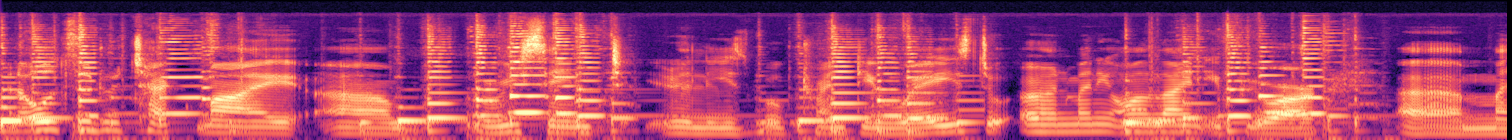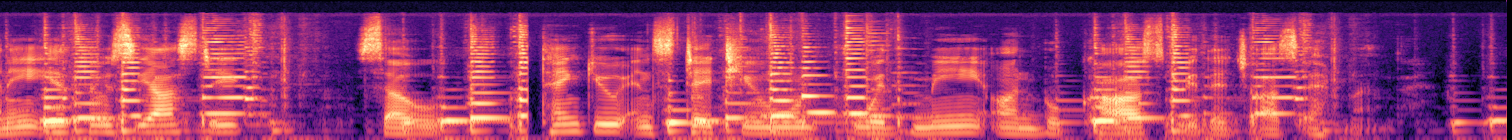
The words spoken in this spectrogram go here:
And also to check my um, recent release book 20 ways to earn money online if you are uh, money enthusiastic. So thank you and stay tuned with me on bookcast with Ajaz Ahmed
